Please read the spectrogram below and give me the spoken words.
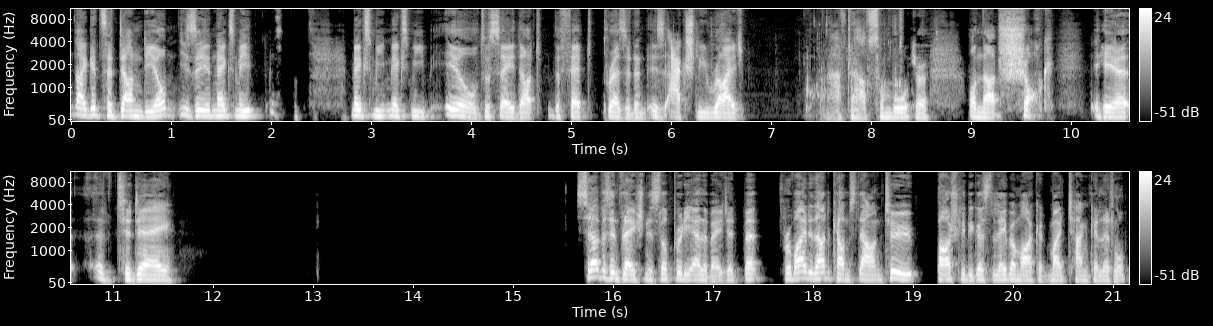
like it's a done deal. You see, it makes me makes me makes me ill to say that the Fed president is actually right. I have to have some water on that shock here uh, today. Service inflation is still pretty elevated, but provided that comes down too, partially because the labor market might tank a little,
